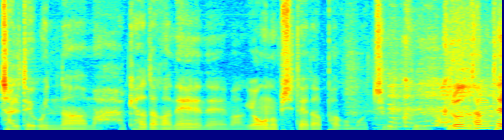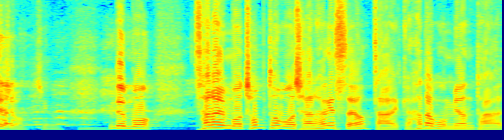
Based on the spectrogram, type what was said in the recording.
잘 되고 있나, 막, 이렇게 하다가, 네네, 막, 영혼 없이 대답하고, 뭐, 지금 그, 그런 상태죠, 지금. 근데 뭐, 사람이 뭐, 처음부터 뭐, 잘 하겠어요? 다 이렇게 하다 보면 다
